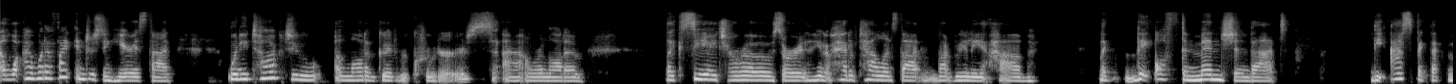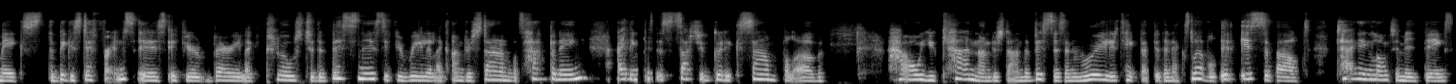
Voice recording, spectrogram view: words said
what I, what I find interesting here is that when you talk to a lot of good recruiters uh, or a lot of like CHROs or you know head of talents that that really have like they often mention that the aspect that makes the biggest difference is if you're very like close to the business if you really like understand what's happening. I think this is such a good example of how you can understand the business and really take that to the next level it is about tagging along to meetings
